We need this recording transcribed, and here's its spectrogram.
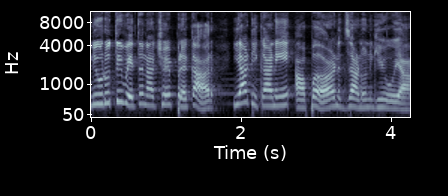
निवृत्ती वेतनाचे प्रकार या ठिकाणी आपण जाणून घेऊया.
